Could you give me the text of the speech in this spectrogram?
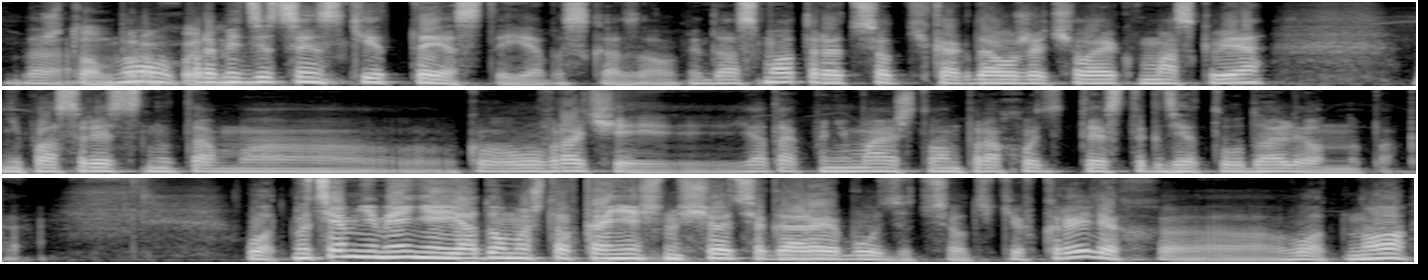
Да. Что он ну, проходит. про медицинские тесты, я бы сказал. Медосмотр — это все-таки, когда уже человек в Москве непосредственно там э, у врачей. Я так понимаю, что он проходит тесты где-то удаленно пока. Вот. Но, тем не менее, я думаю, что в конечном счете Гаре будет все-таки в крыльях. Э, вот. Но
